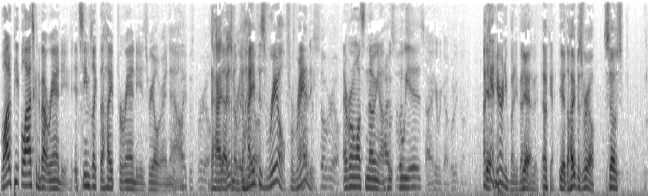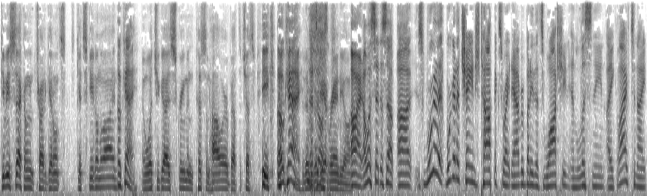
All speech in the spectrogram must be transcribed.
A lot of people asking about Randy. It seems like the hype for Randy is real right now. The hype is real. the hype is Definitely. real. The hype is real for Randy. so real. Everyone wants to know, you know, who, Alright, so who he is. All right, here we go. What are we doing? I Yeah. can't hear anybody back Yeah. the Okay. Yeah, the hype is real. So give me a second. I'm gonna try to get on get Skeet on the line. Okay. And what you guys scream and piss and holler about the Chesapeake. Okay. And then That's we're gonna awesome. get Randy on. All right, I want to set this up. Uh, so we're gonna we're gonna change topics right now. Everybody that's watching and listening Ike Live tonight,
